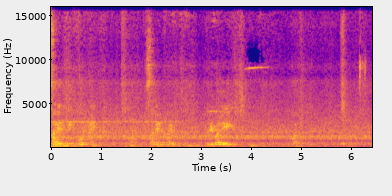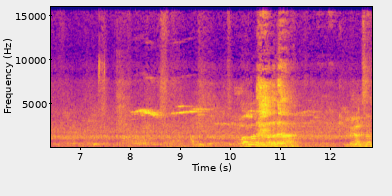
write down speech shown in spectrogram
seven three four nine seven five triple eight one answer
